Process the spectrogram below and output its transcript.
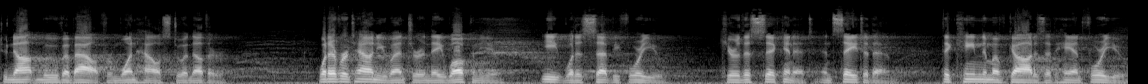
Do not move about from one house to another. Whatever town you enter and they welcome you, eat what is set before you. Cure the sick in it, and say to them, The kingdom of God is at hand for you.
